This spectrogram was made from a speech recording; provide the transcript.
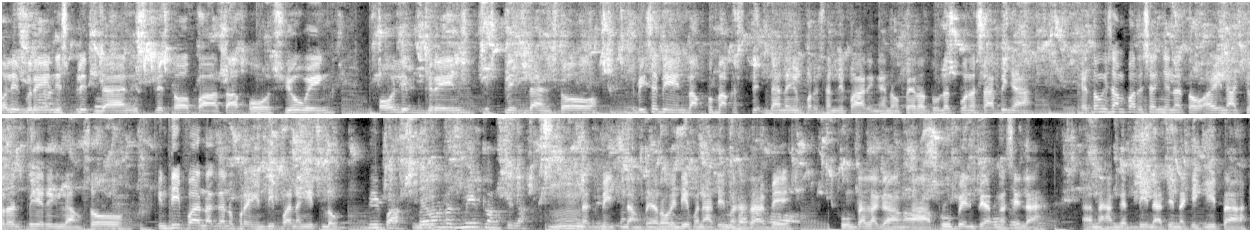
Olive green, split dan, split opa, tapos Ewing, olive green, split dan. So, ibig sabihin, back to back split dan na yung parisan ni paring ano. Pero tulad po na sabi niya, itong isang parisan niya na to ay natural pairing lang. So, hindi pa nag ano pre, hindi pa nangitlog. Di pa. Pero nag-meet lang sila. Mm, nag-mate lang pero hindi pa natin masasabi kung talagang ah, proven pair na sila. Ah, na hanggat di natin nakikita,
